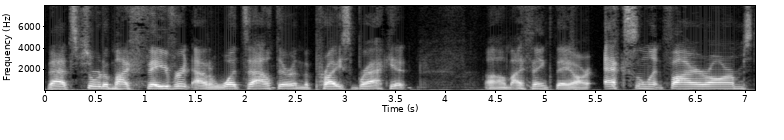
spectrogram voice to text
That's sort of my favorite out of what's out there in the price bracket. Um, I think they are excellent firearms.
